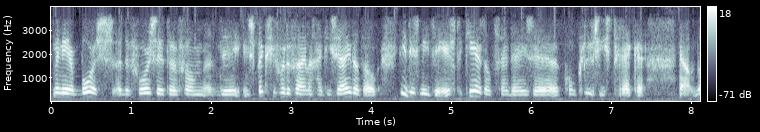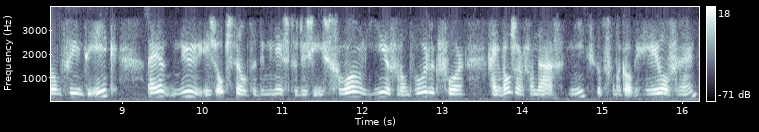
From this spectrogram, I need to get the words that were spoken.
Meneer Bos, de voorzitter van de Inspectie voor de Veiligheid, die zei dat ook. Dit is niet de eerste keer dat zij deze conclusies trekken. Nou, dan vind ik... Nu is Opstelten de minister, dus hij is gewoon hier verantwoordelijk voor. Hij was er vandaag niet, dat vond ik ook heel vreemd.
